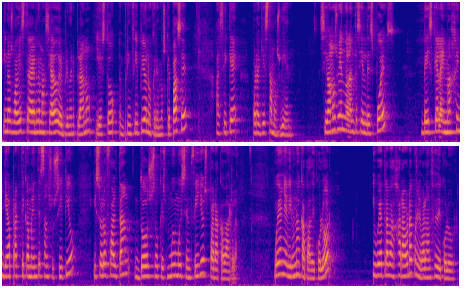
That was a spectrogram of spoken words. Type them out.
y nos va a distraer demasiado del primer plano y esto en principio no queremos que pase, así que por aquí estamos bien. Si vamos viendo el antes y el después, veis que la imagen ya prácticamente está en su sitio y solo faltan dos toques muy muy sencillos para acabarla. Voy a añadir una capa de color y voy a trabajar ahora con el balance de color.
